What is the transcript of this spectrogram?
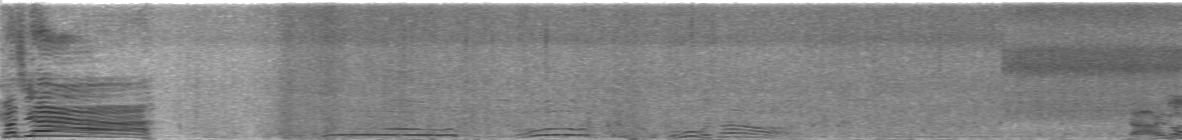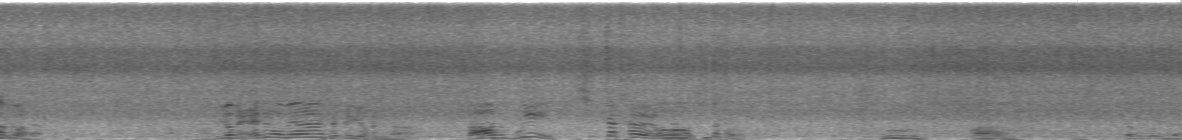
가시야 오, 멋있다. 야 이거 너무 좋아 위험해 애들 오면 절대 위험합니다 아 근데 물이 진짜 차요. 어, 진짜 차가워. 여기 물이 있어요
